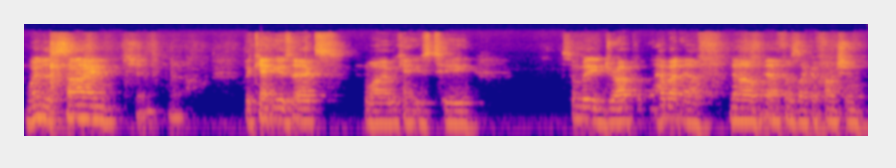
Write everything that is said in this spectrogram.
When does sine, we can't use x, y, we can't use t. Somebody drop, how about f? No, f is like a function.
